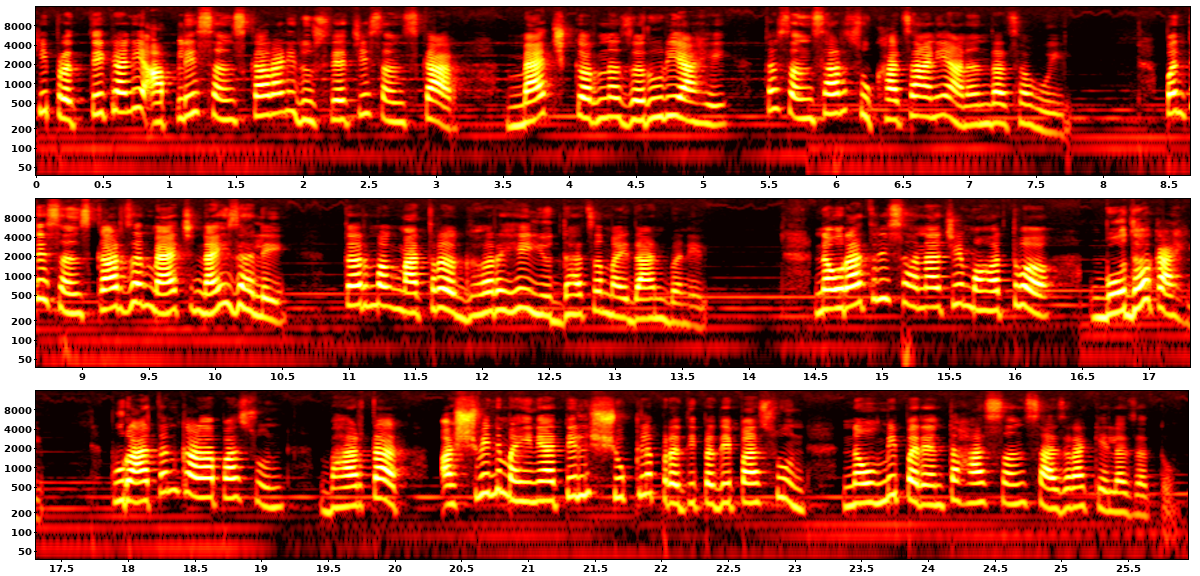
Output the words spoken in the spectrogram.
की प्रत्येकाने आपले संस्कार आणि दुसऱ्याचे संस्कार मॅच करणं जरुरी आहे तर संसार सुखाचा आणि आनंदाचा होईल. पण ते संस्कार जर मॅच नाही झाले तर मग मात्र घर हे युद्धाचं मैदान बनेल. नवरात्री सणाचे महत्त्व बोधक आहे. पुरातन काळापासून भारतात अश्विन महिन्यातील शुक्ल प्रतिपदेपासून नवमीपर्यंत हा सण साजरा केला जातो.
